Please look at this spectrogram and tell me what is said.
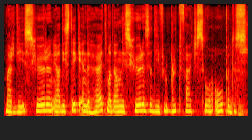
maar die scheuren... Ja, die steken in de huid, maar dan die scheuren ze die bloedvaatjes zo open. Dus,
